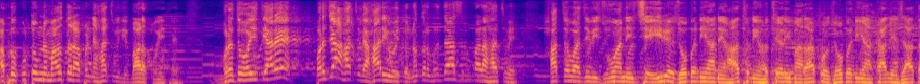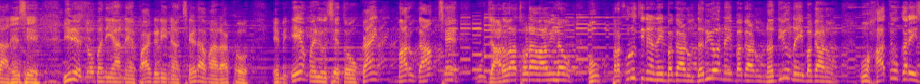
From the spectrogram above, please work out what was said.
આપણું કુટુંબ ને માવતર આપણને સાચવી દે, બાળક હોય ત્યારે. વૃદ્ધ હોય ત્યારે પ્રજા હાચવે હારી હોય તો નકર વૃદ્ધાશ્રમ વાળા હાચવે હાચવવા જેવી જુવાની છે. હીરે જોબનિયાને હાથની હથેળીમાં રાખો. જોબનિયા કાલે જાતા રહેશે. હીરે જોબનિયાને પાઘડીના છેડામાં રાખો. એમ એ મળ્યું છે તો હું કાંઈક મારું ગામ છે, હું ઝાડવા થોડા વાવી લઉં. હું પ્રકૃતિને નહીં બગાડું, દરિયો નહીં બગાડું, નદીઓ નહીં બગાડું. હું સાચું કરીશ.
